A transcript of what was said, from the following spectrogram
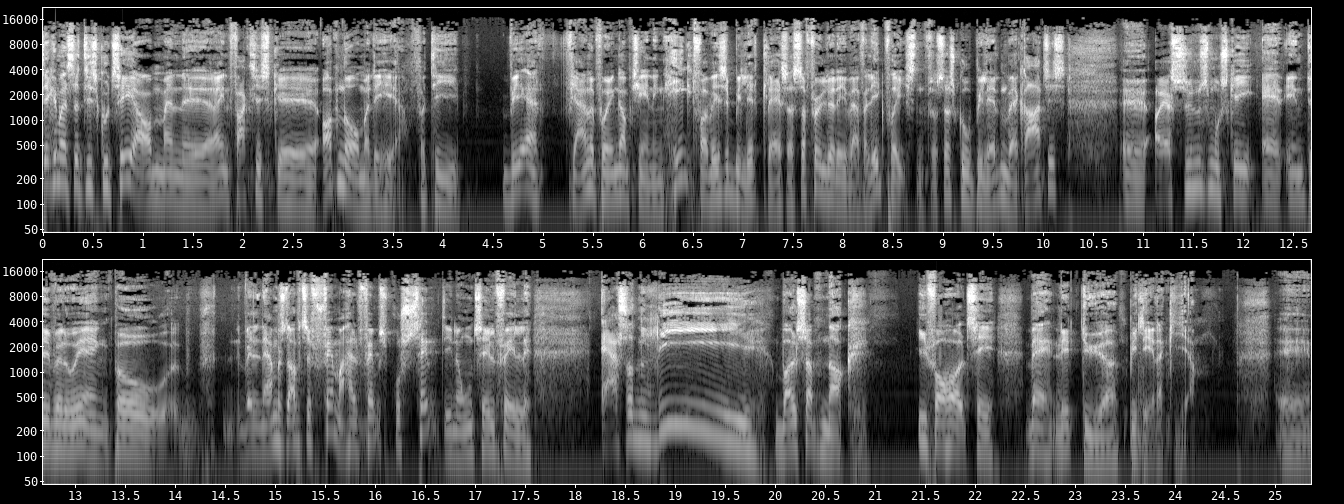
det kan man så diskutere, om man øh, rent faktisk øh, opnår med det her, fordi ved at fjerne pointoptjening helt fra visse billetklasser, så følger det i hvert fald ikke prisen, for så skulle billetten være gratis. Øh, og jeg synes måske, at en devaluering på øh, vel nærmest op til 95% i nogle tilfælde, er sådan lige voldsomt nok i forhold til, hvad lidt dyre billetter giver. Øh,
